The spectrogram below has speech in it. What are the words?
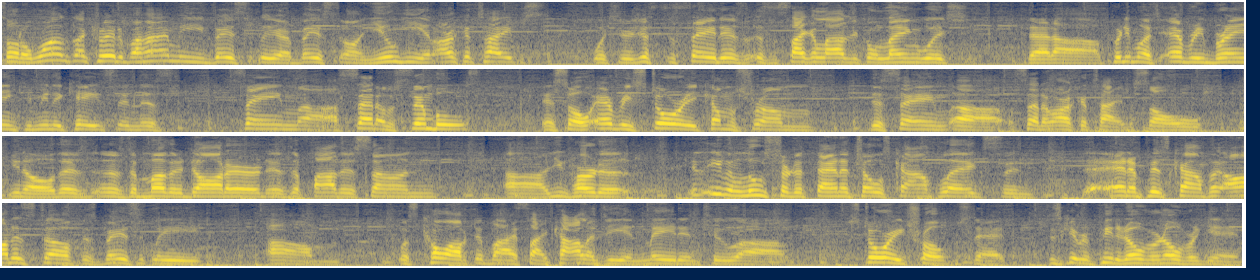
So the ones I created behind me basically are based on Jungian archetypes, which are just to say there's it's a psychological language that uh, pretty much every brain communicates in this same uh, set of symbols. And so every story comes from the same uh, set of archetypes. So, you know, there's, there's the mother-daughter, there's the father-son. Uh, you've heard of, even looser, the Thanatos complex and the Oedipus complex. All this stuff is basically um, was co-opted by psychology and made into uh, story tropes that just get repeated over and over again.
